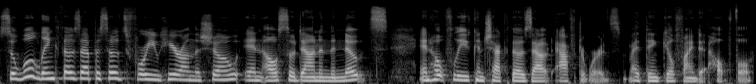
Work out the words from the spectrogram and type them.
So we'll link those episodes for you here on the show and also down in the notes, and hopefully you can check those out afterwards. I think you'll find it helpful.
